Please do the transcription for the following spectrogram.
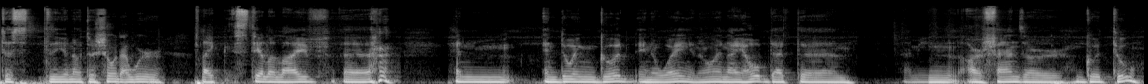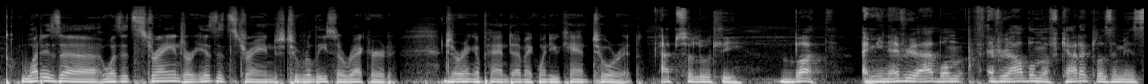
just you know to show that we're like still alive uh, and and doing good in a way, you know, and I hope that. Um, I mean, our fans are good too. What is uh was it strange or is it strange to release a record during a pandemic when you can't tour it? Absolutely. But I mean every album every album of Kataklysm is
